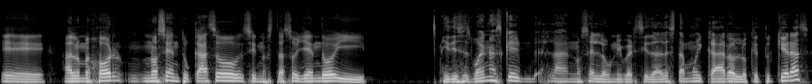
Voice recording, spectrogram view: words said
Eh, a lo mejor, no sé, en tu caso, si nos estás oyendo y, y dices, bueno, es que, la, no sé, la universidad está muy cara o lo que tú quieras,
